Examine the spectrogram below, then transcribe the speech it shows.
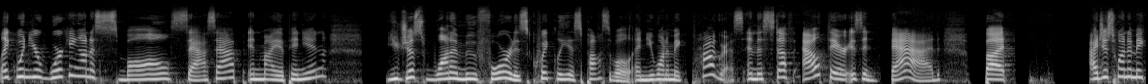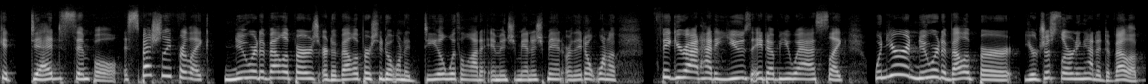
Like when you're working on a small SaaS app, in my opinion, you just want to move forward as quickly as possible and you want to make progress. And the stuff out there isn't bad, but I just want to make it dead simple, especially for like newer developers or developers who don't want to deal with a lot of image management or they don't want to figure out how to use AWS. Like when you're a newer developer, you're just learning how to develop.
